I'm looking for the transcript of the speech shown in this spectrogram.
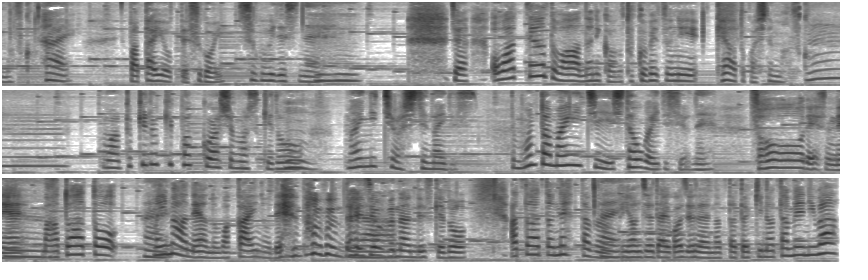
いますか？はい。やっぱ太陽ってすごい？すごいですね、うん、じゃあ終わって後は何か特別にケアとかしてますか？うん。まあ時々パックはしますけど、うん、毎日はしてないです。でも本当は毎日した方がいいですよねそうですね、うん、まあ後々、はい、まあ、今はねあの若いので 多分大丈夫なんですけど後々ね多分40代、はい、50代になった時のためには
